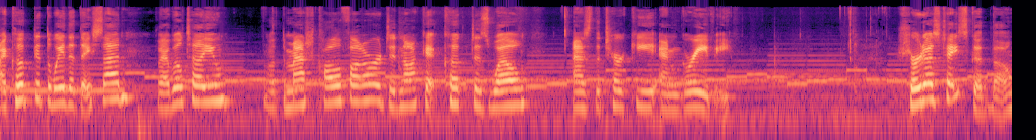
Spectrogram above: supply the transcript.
I cooked it the way that they said, but I will tell you that the mashed cauliflower did not get cooked as well as the turkey and gravy. Sure does taste good though.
